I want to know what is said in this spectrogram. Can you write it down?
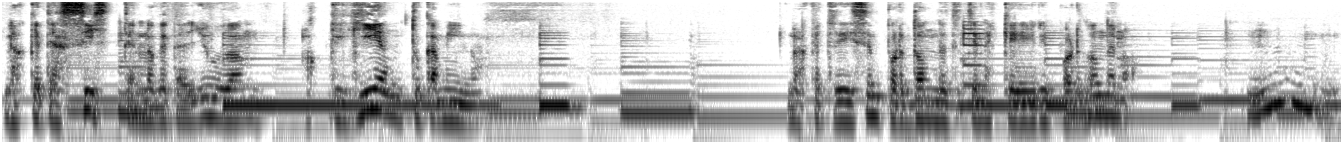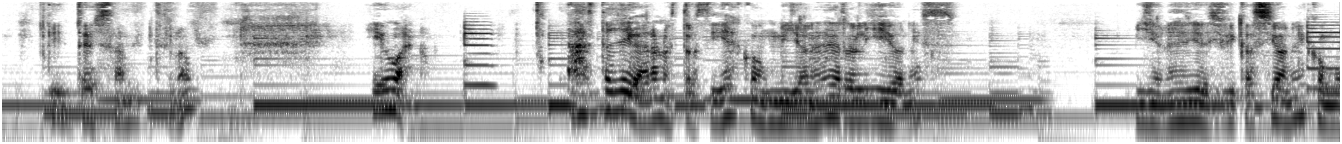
los que te asisten, los que te ayudan, los que guían tu camino los que te dicen por dónde te tienes que ir y por dónde no. Mm, interesante, ¿no? Y bueno, hasta llegar a nuestros días con millones de religiones, millones de diversificaciones, como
